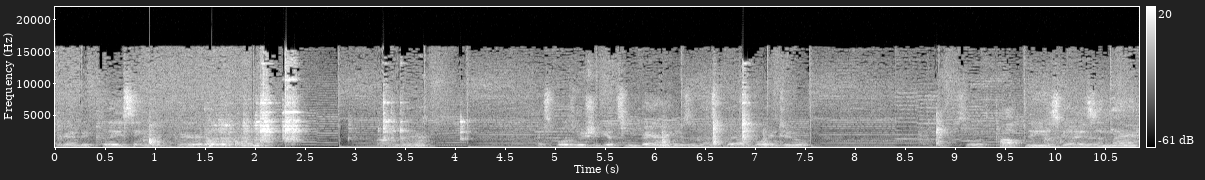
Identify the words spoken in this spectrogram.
we're going to be placing the girdle on there. I suppose we should get some bearings in this bad boy too. So let's pop these guys in there.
